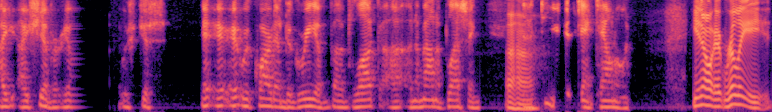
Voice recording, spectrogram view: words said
I, I shiver. It was just, it, it required a degree of, of luck, uh, an amount of blessing uh-huh. that you just can't count on. You know, it really,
